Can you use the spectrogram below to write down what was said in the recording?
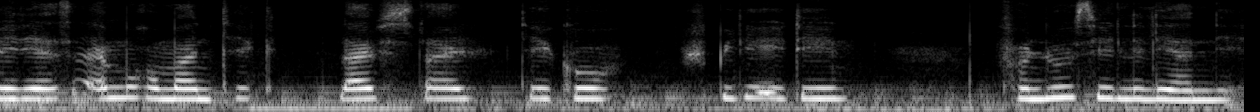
BDSM, Romantik, Lifestyle, Deko, Spieleideen von Lucy Liliandi.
